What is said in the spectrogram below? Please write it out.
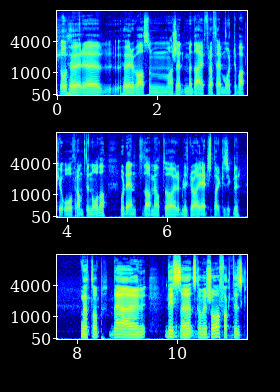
å høre, høre hva som har skjedd med deg fra fem år tilbake og fram til nå. da Hvor det endte da med at du har blitt glad i elsparkesykler. Nettopp. Det er disse, skal vi se, faktisk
